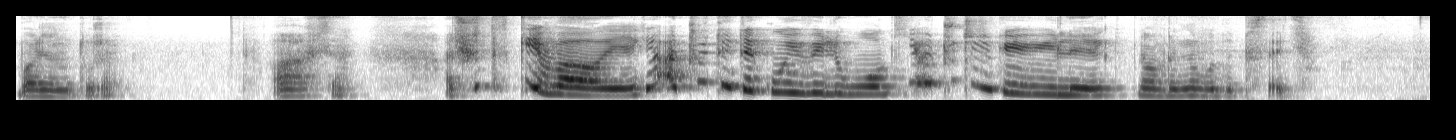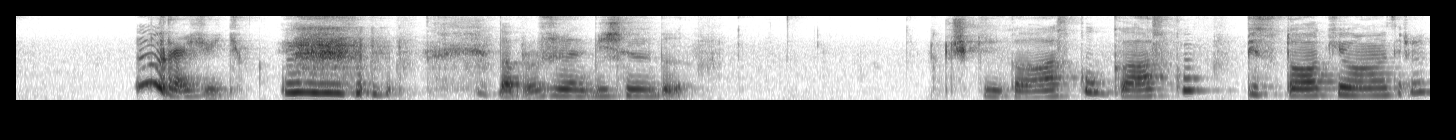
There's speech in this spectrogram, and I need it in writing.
больно дуже. А, все. А чого ти такий великий? А чого ти такий великий? А чого ти такий великий? Добре, не буду писати. Ну, разочок. Добре, вже більше не буду. Чекай, газку, газку, 100 кілометрів.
